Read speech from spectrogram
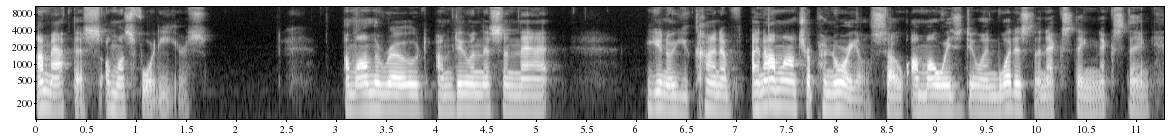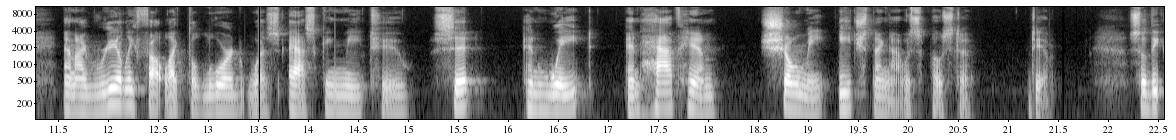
I'm at this almost 40 years. I'm on the road, I'm doing this and that. You know, you kind of, and I'm entrepreneurial, so I'm always doing what is the next thing, next thing. And I really felt like the Lord was asking me to sit and wait and have Him show me each thing I was supposed to do. So the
